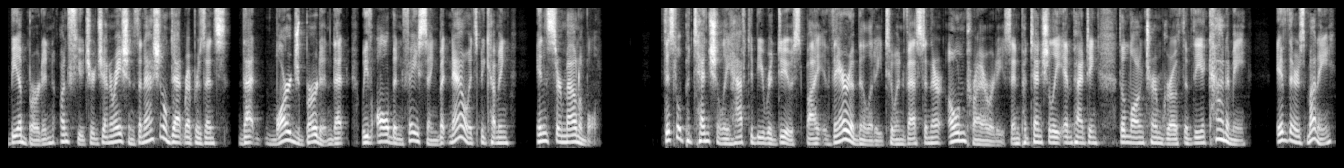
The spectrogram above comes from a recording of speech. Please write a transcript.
be a burden on future generations. The national debt represents that large burden that we've all been facing, but now it's becoming insurmountable. This will potentially have to be reduced by their ability to invest in their own priorities and potentially impacting the long term growth of the economy if there's money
